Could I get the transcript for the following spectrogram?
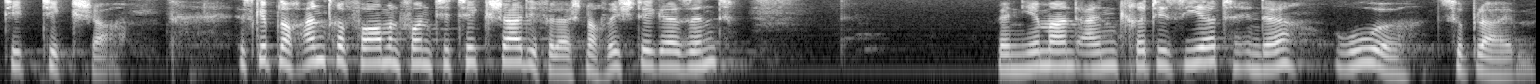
Titiksha. Es gibt noch andere Formen von Titiksha, die vielleicht noch wichtiger sind. Wenn jemand einen kritisiert, in der Ruhe zu bleiben.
